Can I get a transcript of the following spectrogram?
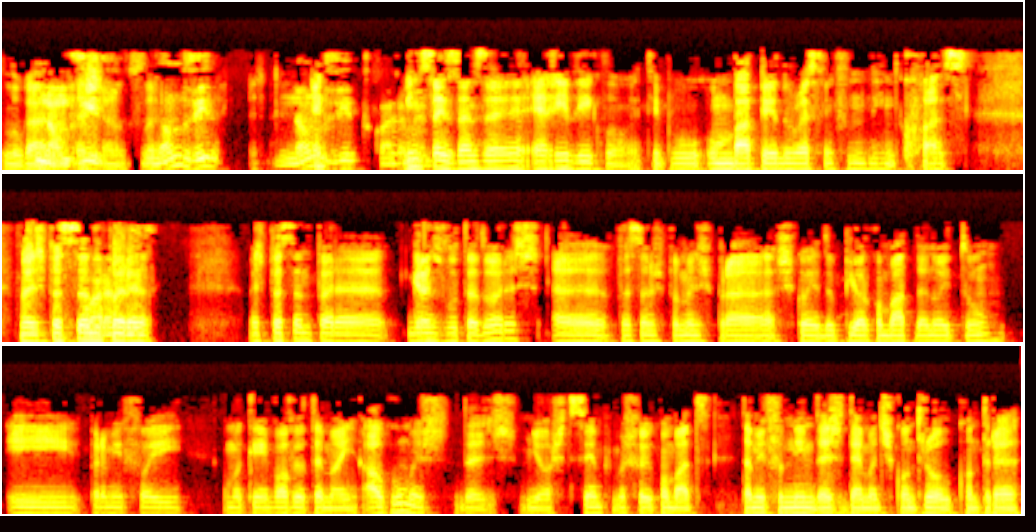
lugar. Não devido, não devido. Não é, claramente. 26 anos é, é ridículo. É tipo o Mbappé do wrestling feminino, quase. Mas passando claramente. para, mas passando para grandes lutadoras, uh, passamos pelo menos para a escolha do pior combate da noite 1 e para mim foi uma que envolveu também algumas das melhores de sempre, mas foi o combate também feminino das Damage Control contra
